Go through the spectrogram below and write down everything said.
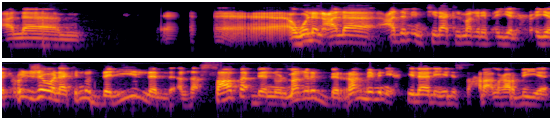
على اولا على عدم امتلاك المغرب أي أي حجه ولكنه الدليل الساطع بأن المغرب بالرغم من احتلاله للصحراء الغربية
